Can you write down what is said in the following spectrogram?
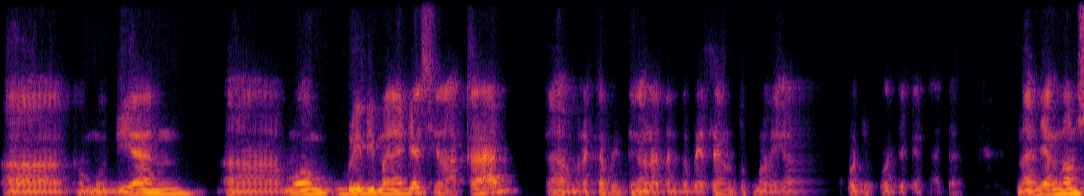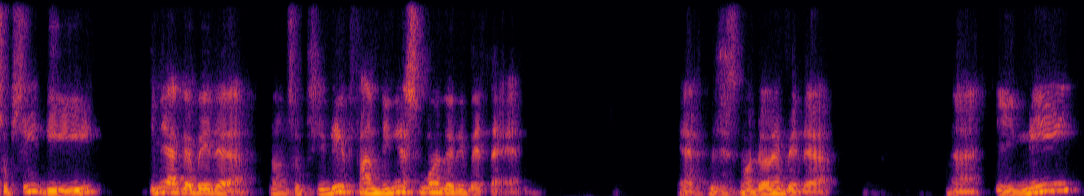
Uh, kemudian uh, mau beli di mana aja silakan. Uh, mereka tinggal datang ke BTN untuk melihat proyek-proyek yang ada. Nah, yang non subsidi ini agak beda. Non subsidi fundingnya semua dari BTN. Ya, bisnis modelnya beda. Nah, ini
